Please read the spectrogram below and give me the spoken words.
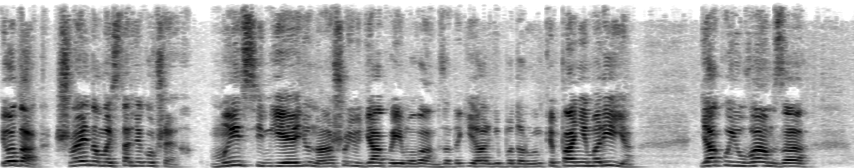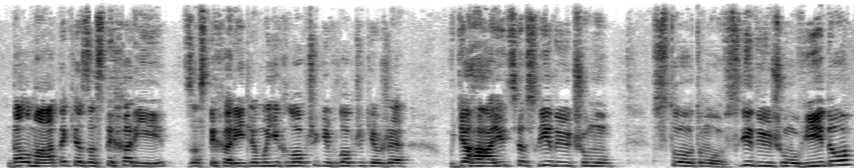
І отак, швейна майстерня ковшег. Ми з сім'єю нашою дякуємо вам за такі гарні подарунки. Пані Марія, дякую вам за далматики, за стихарі, за стихарі для моїх хлопчиків. Хлопчики вже вдягаються в слідуючому, в слідуючому відео.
